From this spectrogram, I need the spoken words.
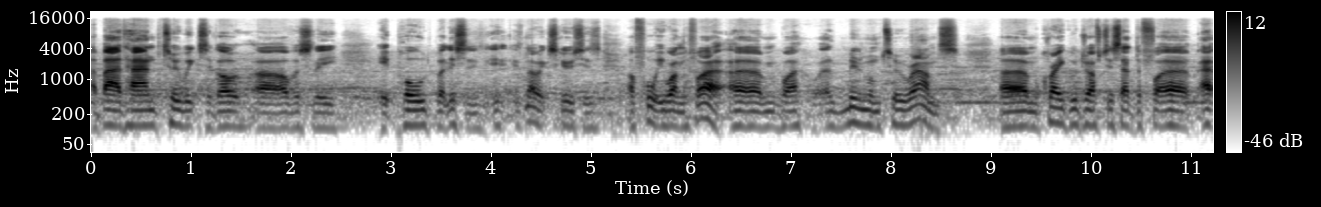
a bad hand two weeks ago. Uh, obviously, it pulled, but listen, it's no excuses. I thought he won the fight um, by a minimum two rounds. Um, Craig Woodruff just had the uh,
